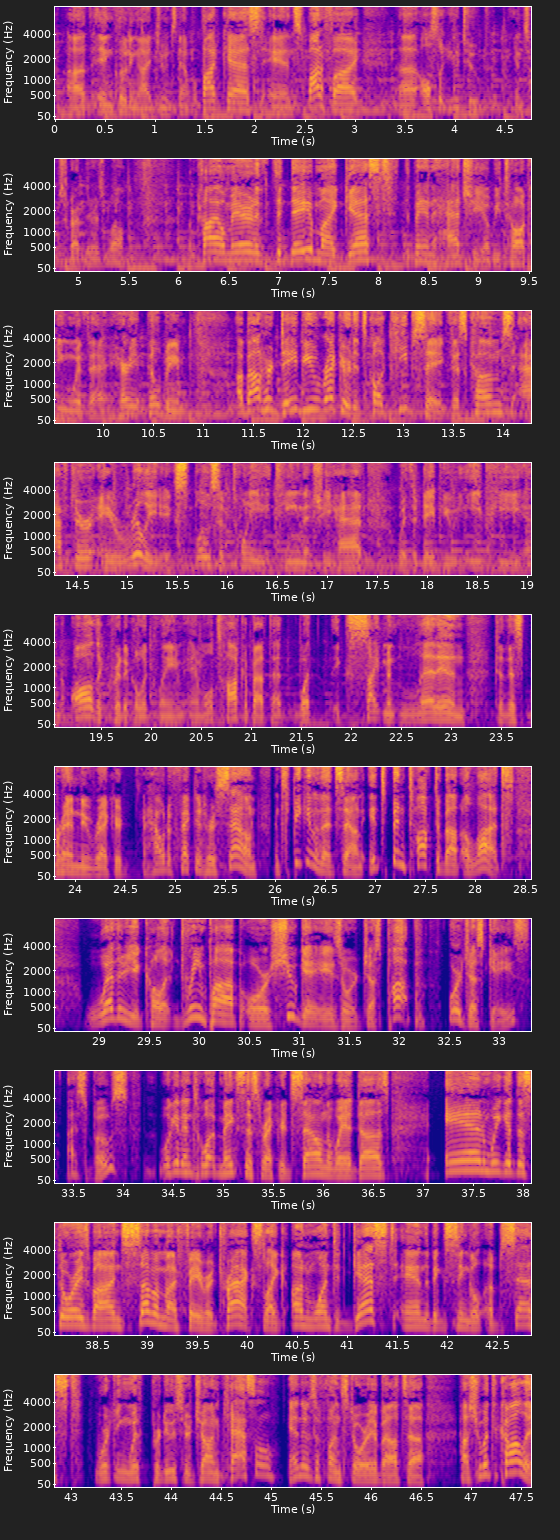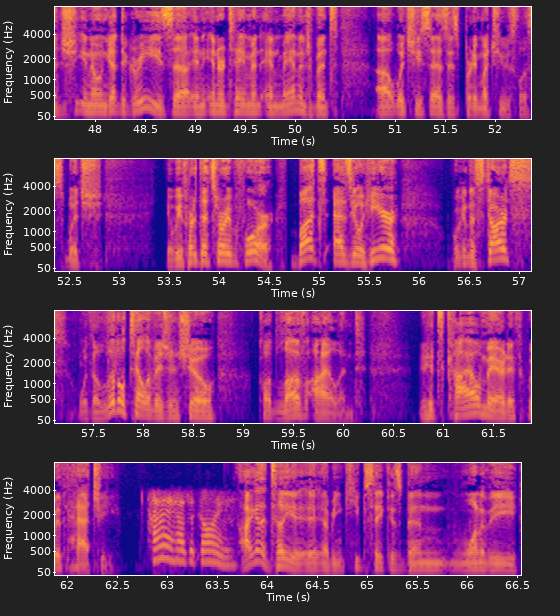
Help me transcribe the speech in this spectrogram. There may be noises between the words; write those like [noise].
uh, including iTunes and Apple Podcast and Spotify, uh, also YouTube. You can subscribe there as well. I'm Kyle Meredith. Today, my guest, the band Hatchie. I'll be talking with uh, Harriet Pilbeam about her debut record. It's called Keepsake. This comes after a really explosive 2018 that she had with the debut EP and all the critical acclaim. And we'll talk about that, what excitement led in to this brand new record, how it affected her sound. And speaking of that sound, it's been talked about a lot. Whether you call it dream pop or shoegaze or just pop or just gaze, I suppose. We'll get into what makes this record sound the way it does, and we get the stories behind some of my favorite tracks like Unwanted Guest and the big single Obsessed, working with producer John Castle. And there's a fun story about uh, how she went to college, you know, and got degrees uh, in entertainment and management, uh, which she says is pretty much useless, which yeah, we've heard that story before. But as you'll hear, we're going to start with a little television show called Love Island. It's Kyle Meredith with Hatchie. Hi, how's it going? I got to tell you, I mean, Keepsake has been one of the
